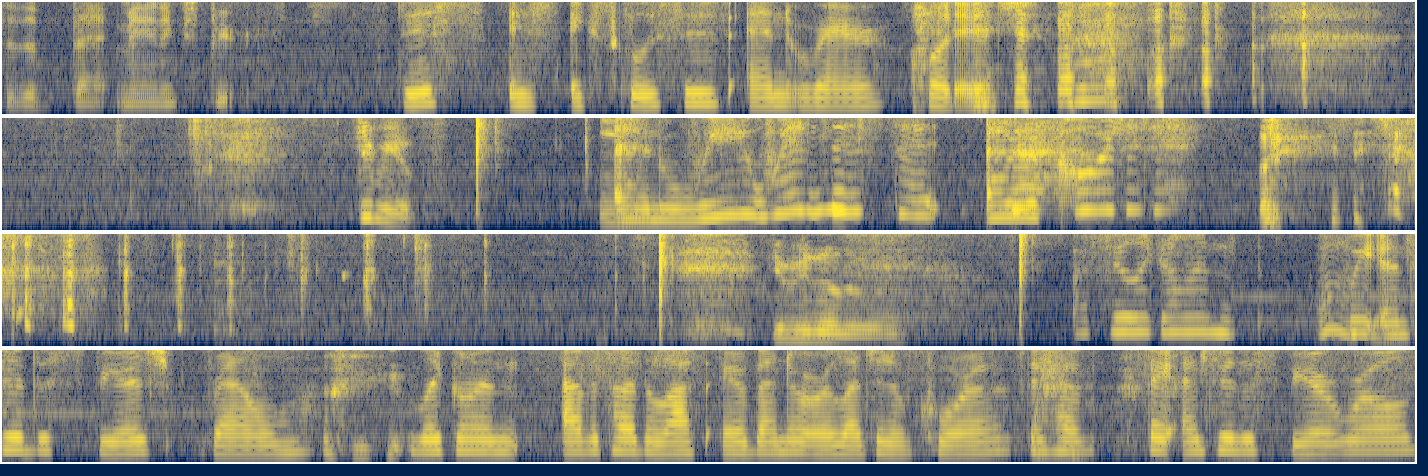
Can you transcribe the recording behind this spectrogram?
to the Batman experience. This is exclusive and rare footage. Give me a. Mm. and we witnessed it and recorded it. Give me another one. I feel like I'm in. We entered the spirit realm, like on Avatar: The Last Airbender or Legend of Korra. They have they enter the spirit world,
